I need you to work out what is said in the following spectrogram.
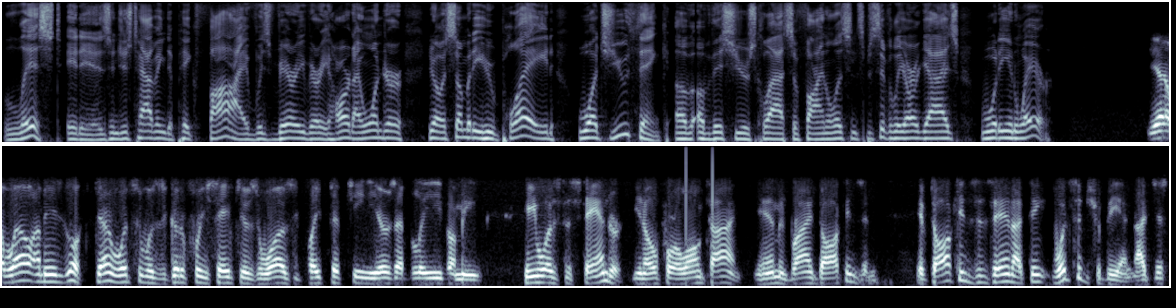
list it is, and just having to pick five was very, very hard. I wonder, you know, as somebody who played, what you think of, of this year's class of finalists, and specifically our guys, Woody and Ware. Yeah, well, I mean, look, Darren Woodson was as good a free safety as it was. He played 15 years, I believe. I mean, he was the standard, you know, for a long time. Him and Brian Dawkins, and if Dawkins is in, I think Woodson should be in. I just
